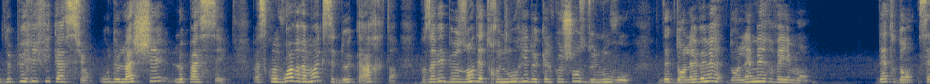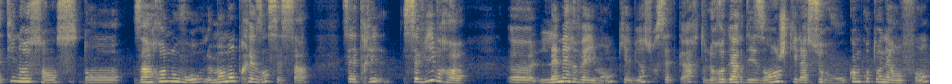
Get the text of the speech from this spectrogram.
de purification ou de lâcher le passé. Parce qu'on voit vraiment avec ces deux cartes, vous avez besoin d'être nourri de quelque chose de nouveau, d'être dans l'émerveillement, d'être dans cette innocence, dans un renouveau. Le moment présent, c'est ça. C'est vivre euh, l'émerveillement qui est bien sur cette carte, le regard des anges qu'il a sur vous, comme quand on est enfant.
